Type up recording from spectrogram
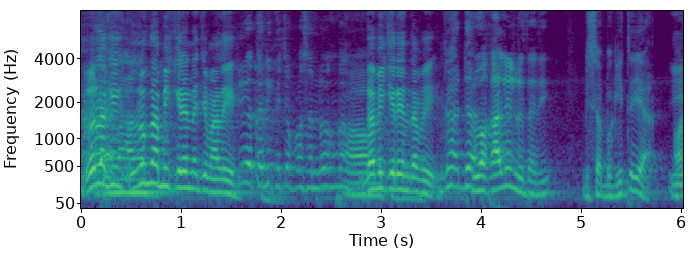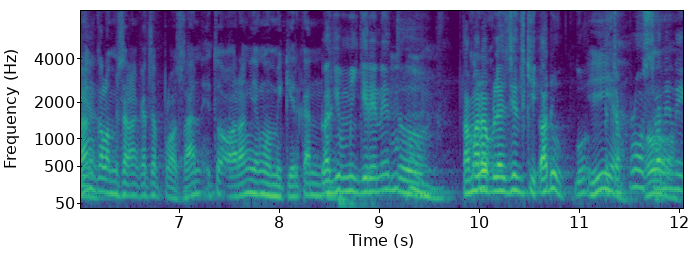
Lu lagi lu enggak mikirin Najib Mali? Iya tadi keceplosan doang, Bang. Enggak mikirin tapi. Enggak ada. Dua kali lu tadi. Bisa begitu ya? Orang kalau misalnya keceplosan itu orang yang memikirkan Lagi mikirin itu. Tamara Blazinski. Aduh, gua Iya. keceplosan Oh. ini.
